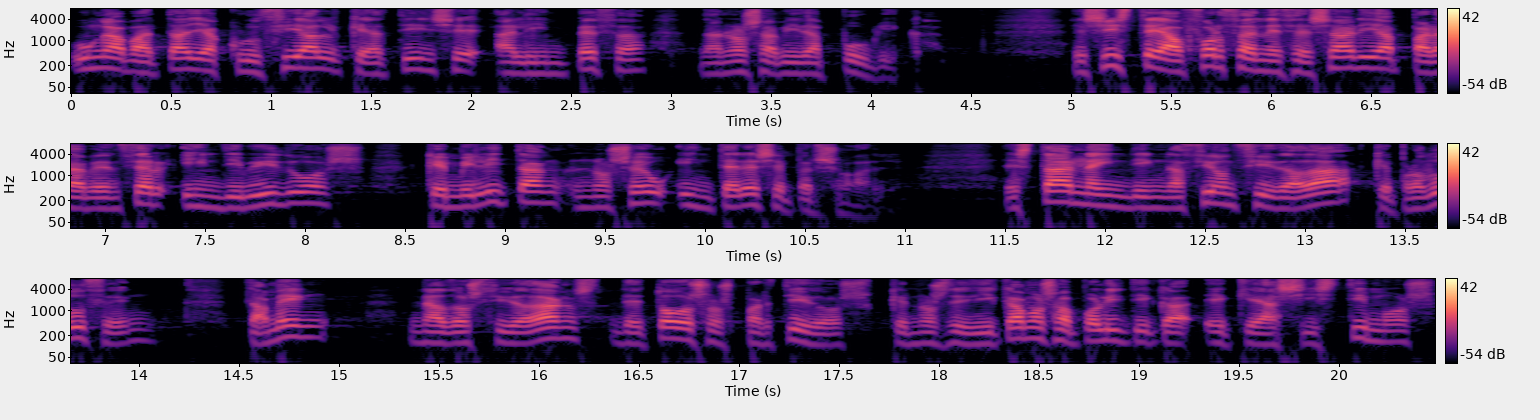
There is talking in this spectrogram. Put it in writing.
unha batalla crucial que atinxe a limpeza da nosa vida pública. Existe a forza necesaria para vencer individuos que militan no seu interese persoal. Está na indignación cidadá que producen, tamén na dos cidadáns de todos os partidos que nos dedicamos á política e que asistimos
